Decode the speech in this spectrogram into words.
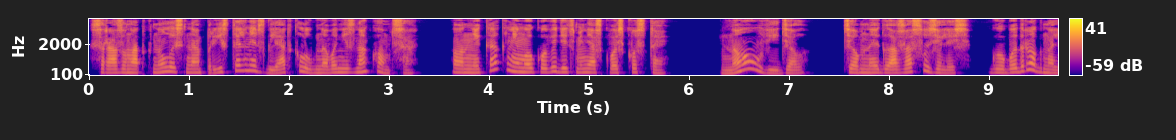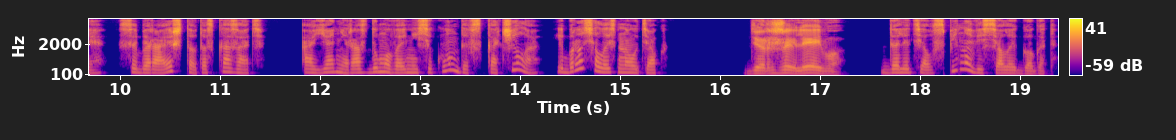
сразу наткнулась на пристальный взгляд клубного незнакомца. Он никак не мог увидеть меня сквозь кусты. Но увидел. Темные глаза сузились, губы дрогнули, собираясь что-то сказать. А я, не раздумывая ни секунды, вскочила и бросилась на утёк. «Держи Лейву!» — долетел в спину веселый гогот.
